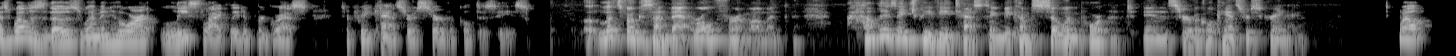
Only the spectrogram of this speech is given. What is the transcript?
as well as those women who are least likely to progress to precancerous cervical disease. Let's focus on that role for a moment. How has HPV testing become so important in cervical cancer screening? Well,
